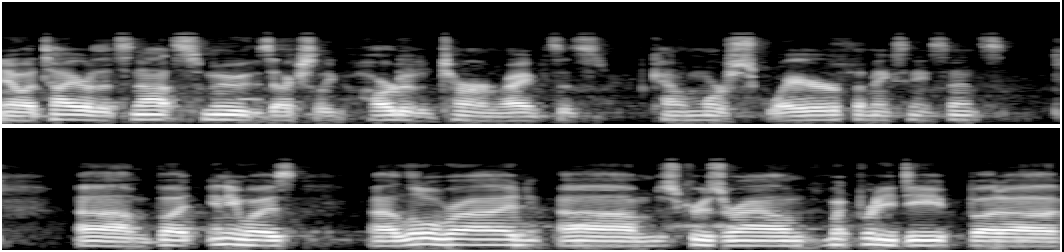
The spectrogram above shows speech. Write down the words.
You know, a tire that's not smooth is actually harder to turn, right? Because it's kind of more square, if that makes any sense. Um, but anyways, a little ride, um, just cruise around, went pretty deep, but uh,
